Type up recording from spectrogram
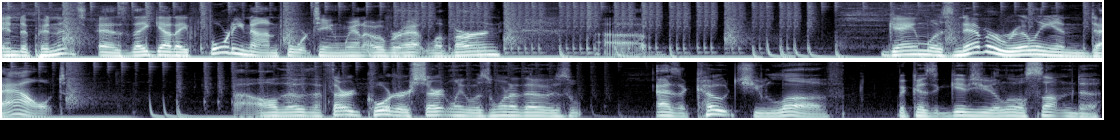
Independence as they got a 49 14 win over at La Vergne. Uh, game was never really in doubt, uh, although the third quarter certainly was one of those, as a coach, you love because it gives you a little something to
